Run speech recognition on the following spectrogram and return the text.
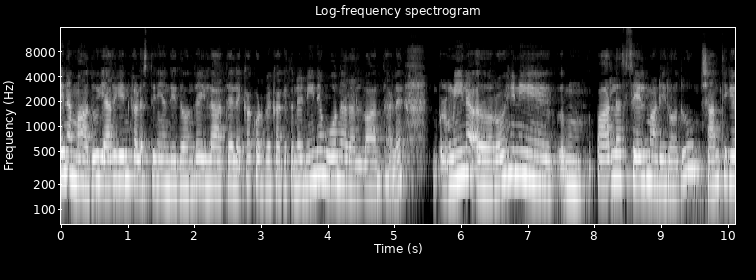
ಏನಮ್ಮ ಅದು? ಯಾರಿಗೇನು ಕಳಿಸ್ತೀನಿ ಅಂದಿದ್ದು ಅಂದರೆ, ಇಲ್ಲ ಅತ್ತೆ, ಲೆಕ್ಕ ಕೊಡಬೇಕಾಗಿತ್ತು ಅಂದರೆ, ನೀನೇ ಓನರ್ ಅಲ್ವಾ ಅಂತಾಳೆ. ಮೀನ ರೋಹಿಣಿ ಪಾರ್ಲರ್ ಸೇಲ್ ಮಾಡಿರೋದು ಶಾಂತಿಗೆ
